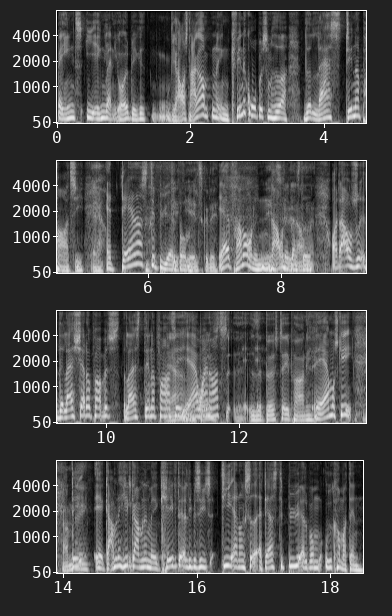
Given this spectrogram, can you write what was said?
band i England i øjeblikket. Vi har også snakket om den, en kvindegruppe, som hedder The Last Dinner Party. Ja. Af deres debutalbum. jeg elsker det. Ja, fremragende navn et eller andet sted. Og der er også The Last Shadow Puppets, The Last Dinner Party. Ja, the why not? The Birthday Party. Ja, måske. Gamle det, øh, gamle, helt gamle med Cave der lige præcis. De annoncerede, at deres debutalbum udkommer den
